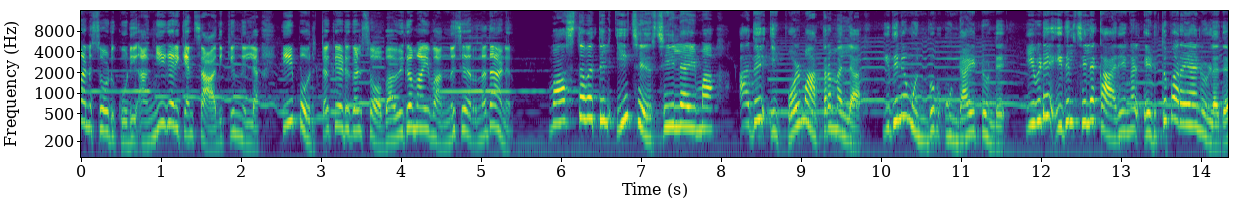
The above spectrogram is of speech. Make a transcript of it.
മനസ്സോടുകൂടി അംഗീകരിക്കാൻ സാധിക്കുന്നില്ല. ഈ പൊരുത്തക്കേടുകൾ സ്വാഭാവികമായി വന്നു ചേർന്നതാണ്. വാസ്തവത്തിൽ ഈ ചേർച്ചയില്ലായ്മ അത് ഇപ്പോൾ മാത്രമല്ല ഇതിനു മുൻപും ഉണ്ടായിട്ടുണ്ട്. ഇവിടെ ഇതിൽ ചില കാര്യങ്ങൾ എടുത്തു പറയാനുള്ളത്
